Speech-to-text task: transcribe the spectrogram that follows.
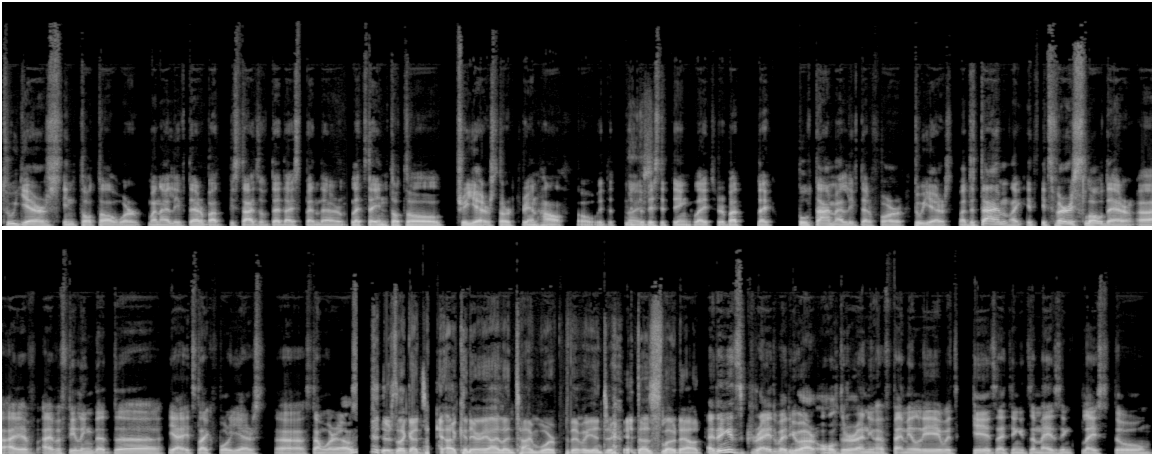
two years in total, where when I lived there. But besides of that, I spent there, let's say, in total three years or three and a half. So with the, nice. with the visiting later, but like full time i lived there for two years. But the time like it, it's very slow there. Uh, i have i have a feeling that the yeah it's like four years uh, somewhere else. There's like a, t- a canary island time warp that we enter. It does slow down. I think it's great when you are older and you have family with kids. I think it's amazing place to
